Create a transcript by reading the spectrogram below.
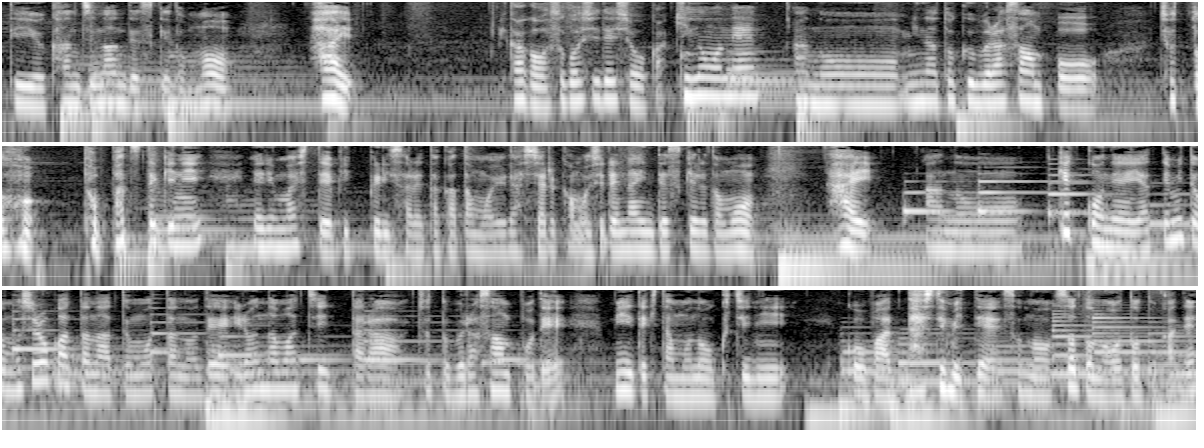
っていう感じなんですけども。はい。いかがお過ごしでしょうか。昨日ねあのー、港区ぶら散歩をちょっと突発的にやりましてびっくりされた方もいらっしゃるかもしれないんですけれどもはい。あのー、結構ねやってみて面白かったなって思ったのでいろんな街行ったらちょっとぶら散歩で見えてきたものを口にこうバー出してみてその外の音とかね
